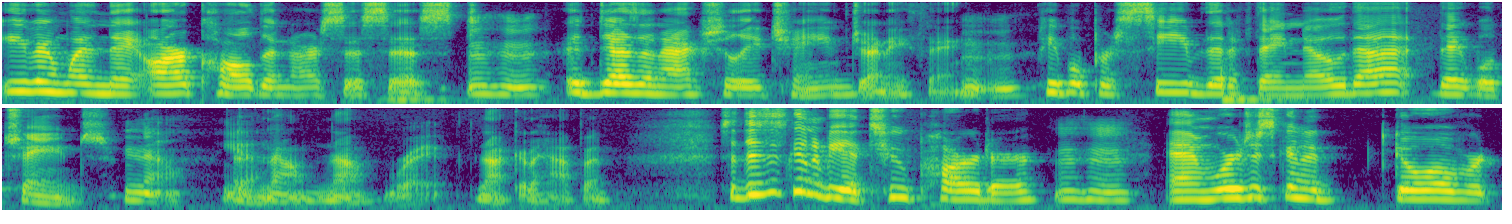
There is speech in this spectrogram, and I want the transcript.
even when they are called a narcissist, mm-hmm. it doesn't actually change anything. People perceive that if they know that, they will change. No. Yeah. No, no, Right. not going to happen. So this is going to be a two-parter, mm-hmm. and we're just going to go over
